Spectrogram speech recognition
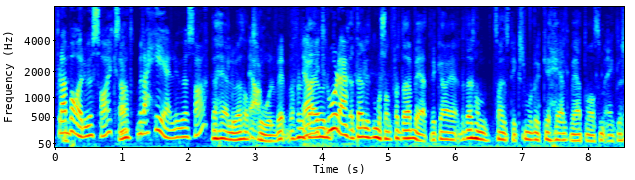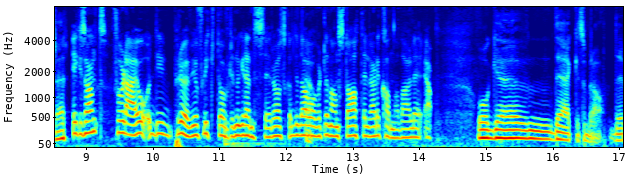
for det er bare USA, ikke sant? Men det er hele USA. Det er hele USA, Ja. tror vi. For Ja, vi jo, tror det. Dette er litt morsomt, for dette vet vi ikke. Dette er sånn science fiction hvor du ikke helt vet hva som egentlig skjer. Ikke sant? For det er jo, de prøver jo å flykte over til noen grenser, og skal de da Ja. over til en annen stat, eller er det Canada, eller ja. Og eh, det er ikke så bra. Det,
